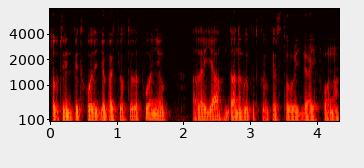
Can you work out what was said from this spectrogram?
Тобто він підходить для багатьох телефонів, але я в даному випадку використовую для айфона.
